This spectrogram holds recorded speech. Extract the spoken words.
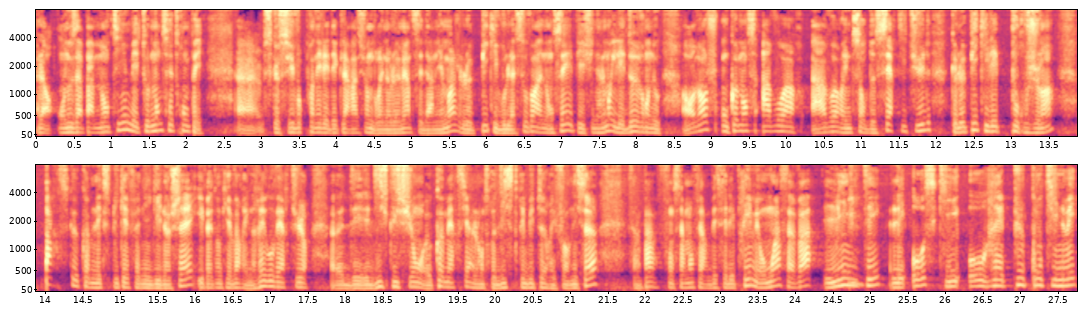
Alors, on nous a pas menti, mais tout le monde s'est trompé. Euh, parce que si vous reprenez les déclarations de Bruno Le Maire de ces derniers mois, le pic, il vous l'a souvent annoncé, et puis finalement, il est devant nous. En revanche, on commence à avoir, à avoir une sorte de certitude que le pic, il est pour juin, parce que, comme l'expliquait Fanny Guinochet, il va donc y avoir une réouverture euh, des discussions euh, commerciales entre distributeurs et fournisseurs. Ça va pas foncièrement faire baisser les prix, mais au moins, ça va limiter les hausses qui auraient pu continuer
